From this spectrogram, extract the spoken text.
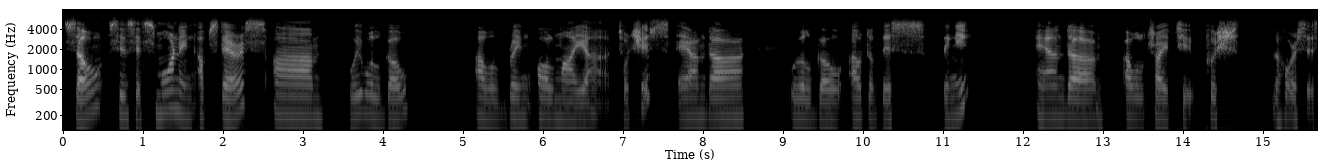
So since it's morning upstairs, um, we will go. I will bring all my uh, torches and uh, we will go out of this thingy and uh, I will try to push the horses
